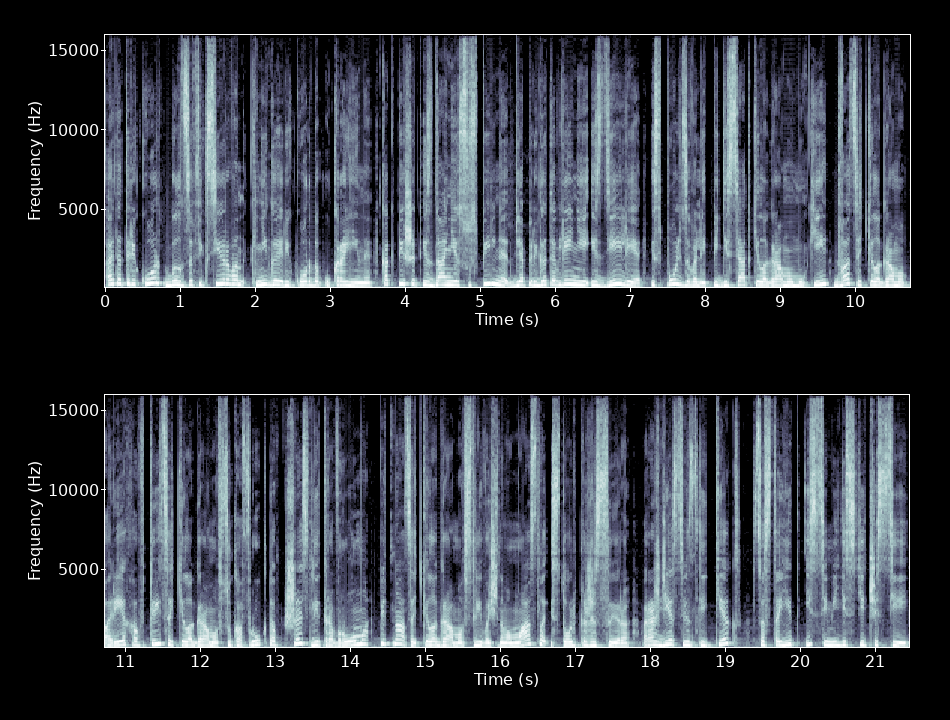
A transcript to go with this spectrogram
Этот рекорд был зафиксирован Книгой рекордов Украины. Как пишет издание «Суспильне», для приготовления изделия использовали 50 килограммов муки, 20 килограммов орехов, 30 килограммов сухофруктов, 6 литров рома, 15 килограммов сливочного масла и столько же сыра. Рождественский кекс состоит из 70 частей,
